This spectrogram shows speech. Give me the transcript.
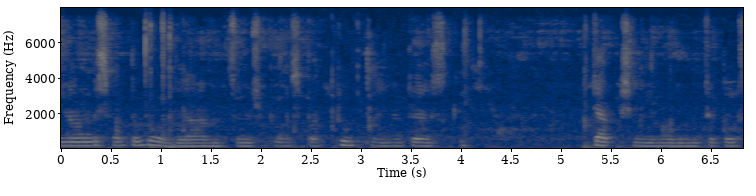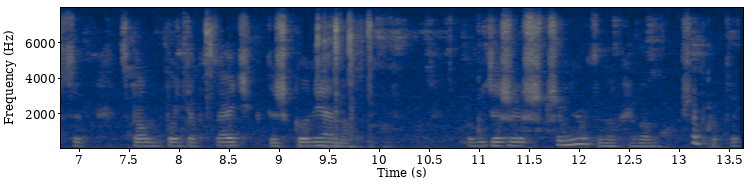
On by spadł do wody, a my chcemy, żeby on spadł tutaj na deskę. Jak byśmy nie mogli se- spawn pointa postawić, gdyż go nie ma. Bo widzę, że już 3 minuty nagrywam. Szybko ten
